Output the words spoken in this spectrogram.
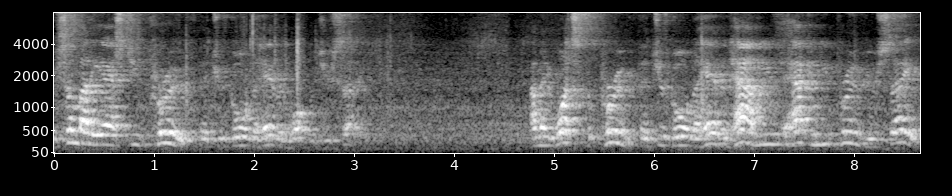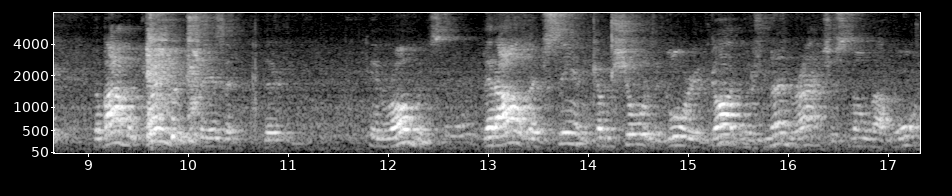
If somebody asked you proof that you're going to heaven, what would you say? I mean, what's the proof that you're going to heaven? How do you how can you prove you're saved? The Bible plainly says that there, in Romans that all have sinned and come short of the glory of God, and there's none righteous, no, not one.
